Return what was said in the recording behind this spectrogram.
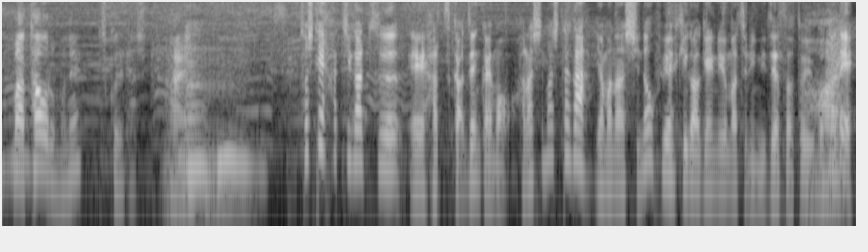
うん。まあタオルもね作れたし、はい。うんそして8月、えー20日前回も話しましたが山梨の笛吹きが源流祭りに出たということで、はい。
